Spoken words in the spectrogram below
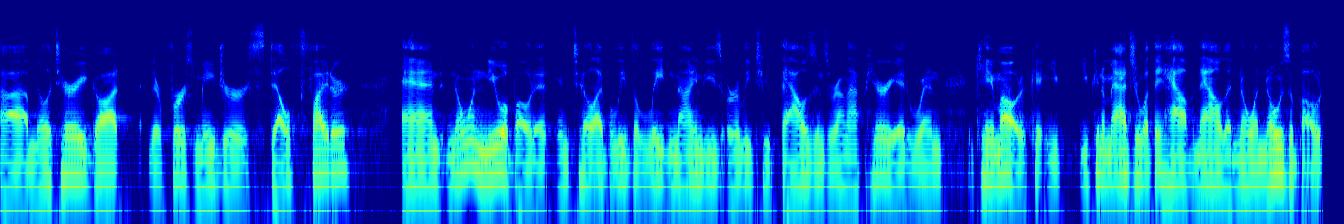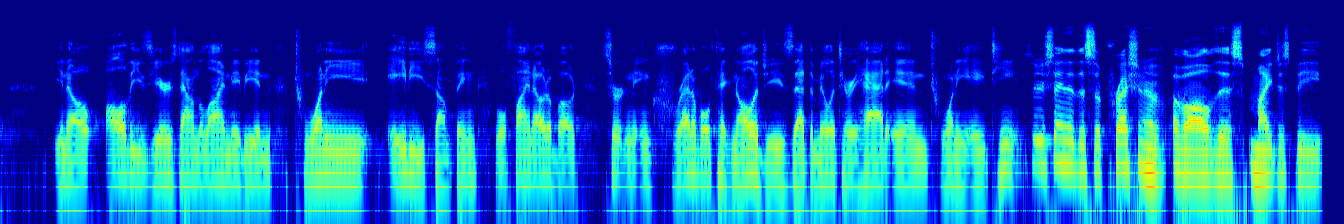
uh, military got their first major stealth fighter, and no one knew about it until I believe the late 90s, early 2000s, around that period when it came out. You, you can imagine what they have now that no one knows about. You know, all these years down the line, maybe in 2080 something, we'll find out about certain incredible technologies that the military had in 2018. So you're saying that the suppression of, of all of this might just be,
